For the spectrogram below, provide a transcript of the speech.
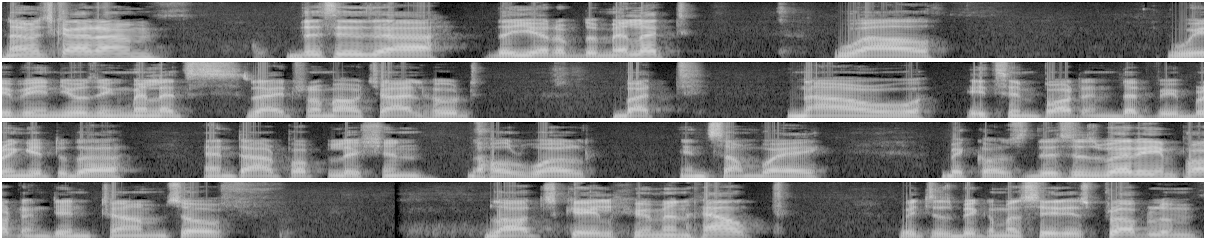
Namaskaram, this is uh, the year of the millet. Well, we've been using millets right from our childhood, but now it's important that we bring it to the entire population, the whole world in some way, because this is very important in terms of large-scale human health, which has become a serious problem,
